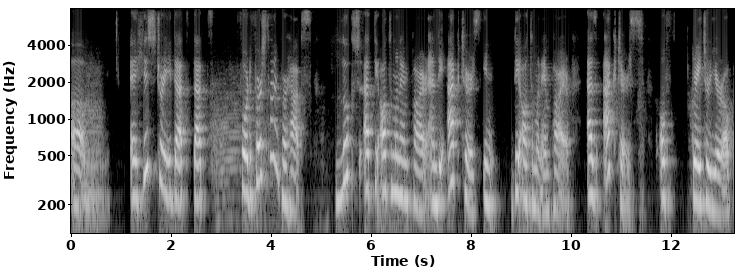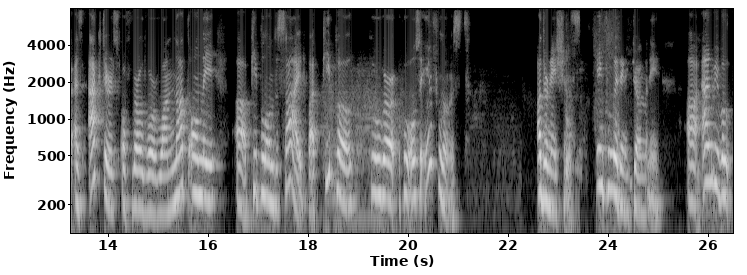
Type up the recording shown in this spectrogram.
um, a history that that, for the first time perhaps, looks at the Ottoman Empire and the actors in the Ottoman Empire as actors of Greater Europe as actors of World War One, not only uh, people on the side, but people who were who also influenced other nations, including Germany. Uh, and we will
